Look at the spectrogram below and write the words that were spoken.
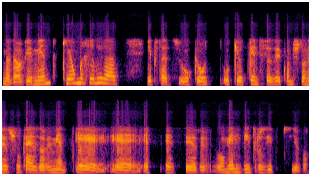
mas obviamente que é uma realidade. E, portanto, o que eu, o que eu tento fazer quando estou nesses locais, obviamente, é, é, é, é ser o menos intrusivo possível.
